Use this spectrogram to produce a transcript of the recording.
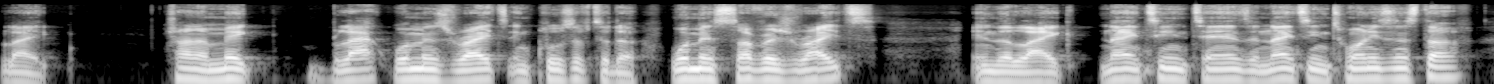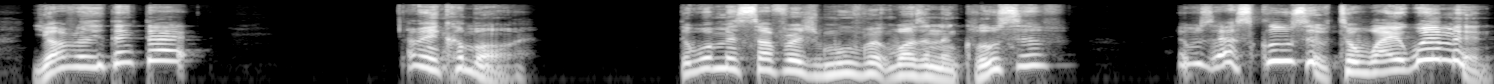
Like trying to make black women's rights inclusive to the women's suffrage rights in the like 1910s and 1920s and stuff? Y'all really think that? I mean, come on. The women's suffrage movement wasn't inclusive. It was exclusive to white women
